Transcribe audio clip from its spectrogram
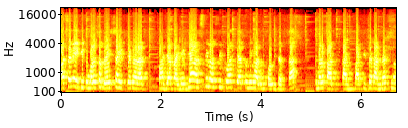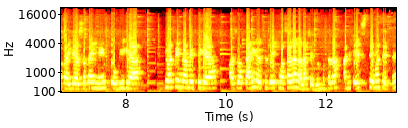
असं नाही की तुम्हाला सगळेच साहित्य घरात भाज्या पाहिजे. ज्या असतील अस्तित्वात त्या तुम्ही घालून करू शकता. तुम्हाला पात पातीचा कांदाच न पाहिजे असं काही नाही. कोबी घ्या किंवा शिमला मिरची घ्या. असं काही असेल तर एक मसाला घाला शेजून मसाला. आणि टेस्ट सेमच येते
